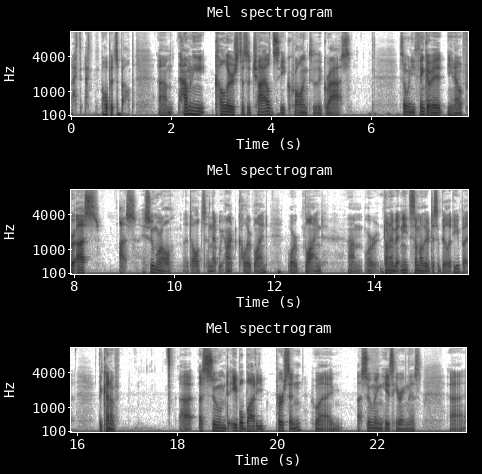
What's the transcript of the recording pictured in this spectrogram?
i, th- I hope it's Barthes um, how many colors does a child see crawling through the grass? So when you think of it, you know, for us, us, I assume we're all adults and that we aren't colorblind or blind um, or don't have any some other disability, but the kind of uh, assumed able-bodied person who I'm assuming he's hearing this, uh,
